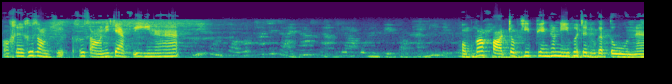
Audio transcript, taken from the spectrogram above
โอเคคือสองคือสองนี่แจกฟรีนะฮะ ผมก็ขอจบคลิปเพียงเท่านี้เพื่อจะดูการ์ตูนนะ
